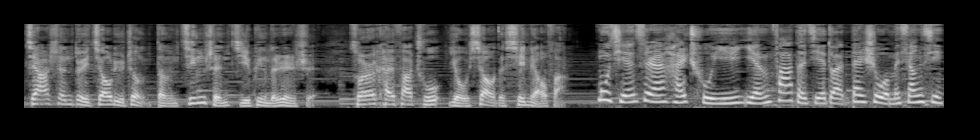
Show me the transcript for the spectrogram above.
加深对焦虑症等精神疾病的认识，从而开发出有效的新疗法。目前虽然还处于研发的阶段，但是我们相信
